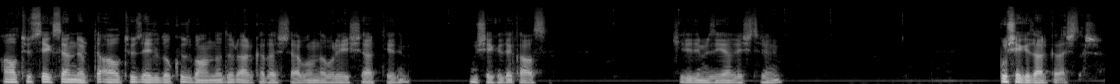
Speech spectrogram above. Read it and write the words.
684'te 659 bandıdır arkadaşlar. Bunu da buraya işaretleyelim. Bu şekilde kalsın. Kilidimizi yerleştirelim. Bu şekilde arkadaşlar.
